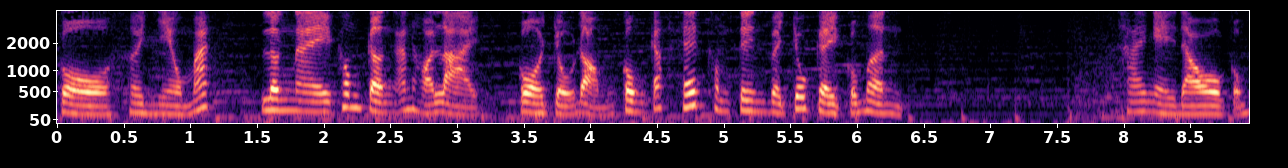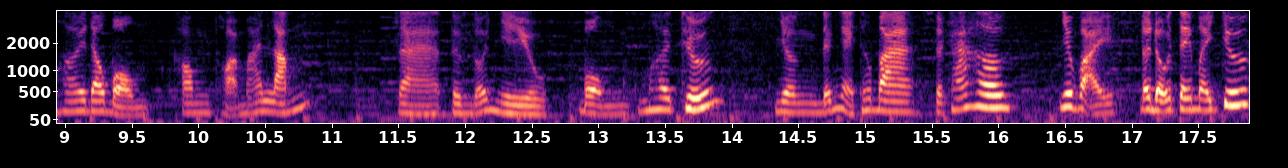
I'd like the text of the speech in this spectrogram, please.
Cô hơi nhèo mắt, lần này không cần anh hỏi lại, cô chủ động cung cấp hết thông tin về chu kỳ của mình. Hai ngày đầu cũng hơi đau bụng, không thoải mái lắm. Ra tương đối nhiều, bụng cũng hơi trướng, nhưng đến ngày thứ ba sẽ khá hơn. Như vậy, đã đổi tỷ mấy chưa?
